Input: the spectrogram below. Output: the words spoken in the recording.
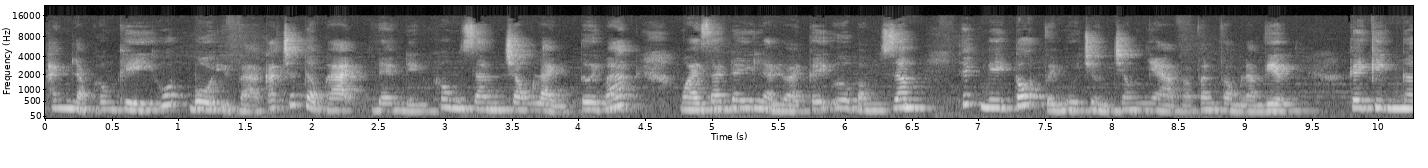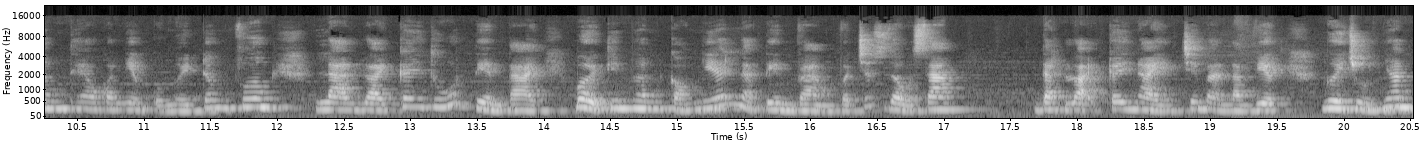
thanh lọc không khí, hút bụi và các chất độc hại, đem đến không gian trong lành, tươi mát. Ngoài ra đây là loài cây ưa bóng dâm, thích nghi tốt với môi trường trong nhà và văn phòng làm việc. Cây kim ngân theo quan niệm của người Đông Phương là loài cây thu hút tiền tài bởi kim ngân có nghĩa là tiền vàng vật chất giàu sang. Đặt loại cây này trên bàn làm việc, người chủ nhân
